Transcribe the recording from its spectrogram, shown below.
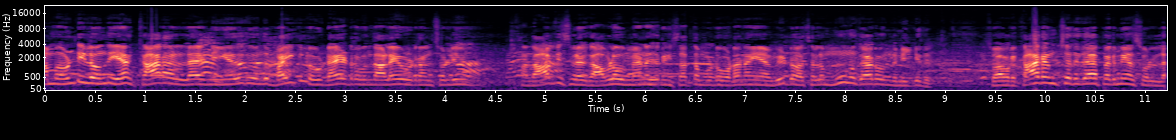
நம்ம வண்டியில வந்து ஏன் காரா இல்ல? நீங்க எதுக்கு வந்து பைக்ல டைரக்டர் வந்து அலைய விடுறான்னு சொல்லி அந்த ஆபீஸ்ல இருக்க அவ்வளவு மேனேஜரிங் சத்தம் போட்டு உடனே என் வீட்டு வாசல்ல மூணு கார் வந்து நிக்குது. ஸோ அவர் கார் அமிச்சதுக்காக பெருமையா சொல்ல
